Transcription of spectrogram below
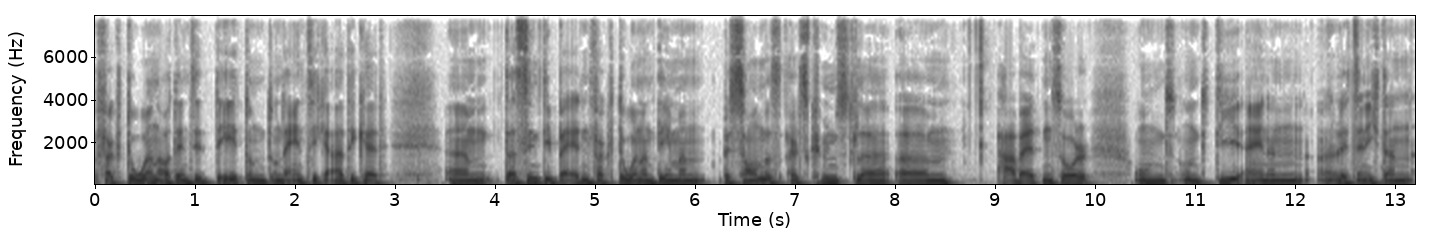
Faktoren, Authentizität und, und Einzigartigkeit, ähm, das sind die beiden Faktoren, an denen man besonders als Künstler ähm, arbeiten soll und, und die einen äh, letztendlich dann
